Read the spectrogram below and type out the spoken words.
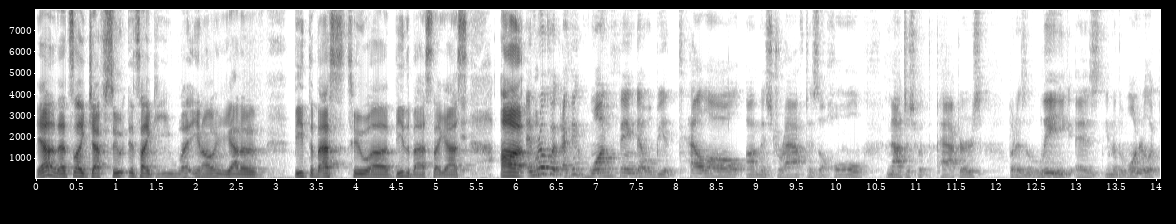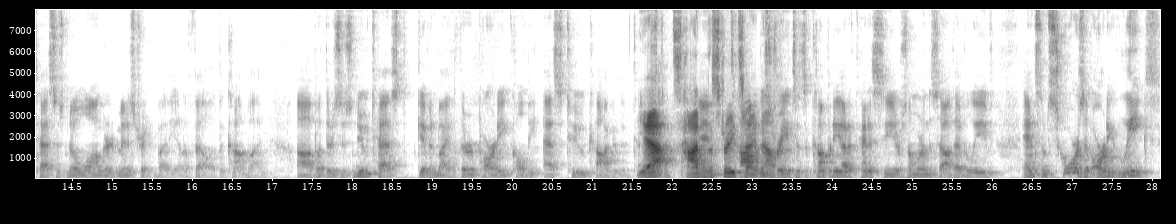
Yeah, that's like Jeff Suit. It's like, you, you know, you got to beat the best to uh, be the best, I guess. Uh, And real quick, I think one thing that will be a tell-all on this draft as a whole, not just with the Packers, but as a league, is you know the Wonderlic test is no longer administered by the NFL at the combine. Uh, but there's this new test given by a third party called the S2 cognitive test. yeah, it's hot in the streets hot right in the now. streets. It's a company out of Tennessee or somewhere in the South, I believe. And some scores have already leaked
